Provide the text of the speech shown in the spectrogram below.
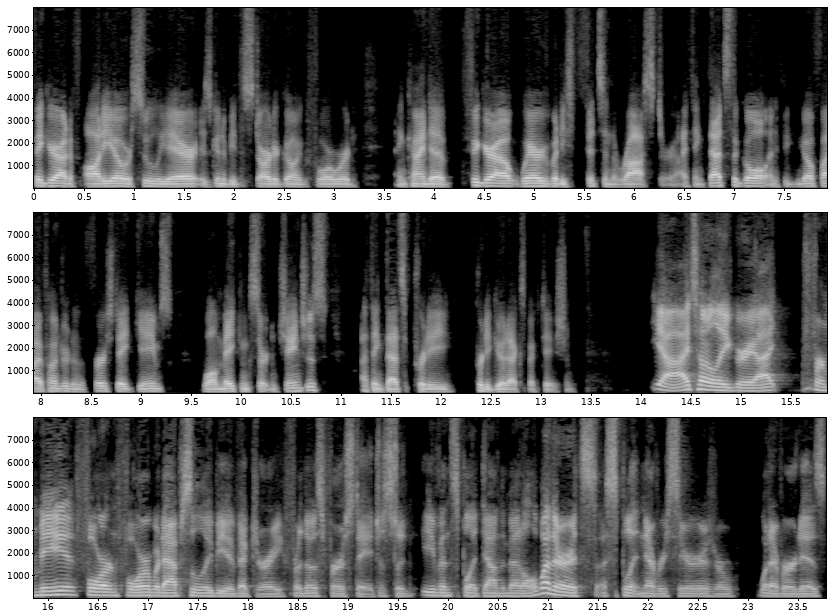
Figure out if Autio or Souliere is going to be the starter going forward, and kind of figure out where everybody fits in the roster. I think that's the goal. And if you can go 500 in the first eight games while making certain changes, I think that's pretty pretty good expectation. Yeah, I totally agree. I for me, four and four would absolutely be a victory for those first eight, just to even split down the middle, whether it's a split in every series or whatever it is.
